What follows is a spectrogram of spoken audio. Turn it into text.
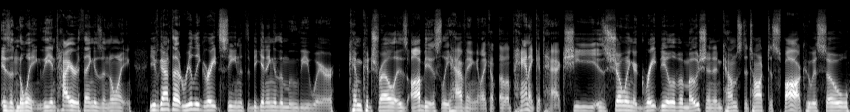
is annoying. The entire thing is annoying. You've got that really great scene at the beginning of the movie where Kim Cattrall is obviously having like a, a panic attack. She is showing a great deal of emotion and comes to talk to Spock, who is so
